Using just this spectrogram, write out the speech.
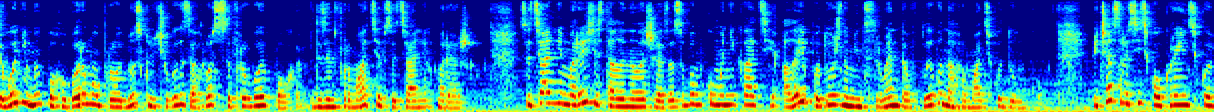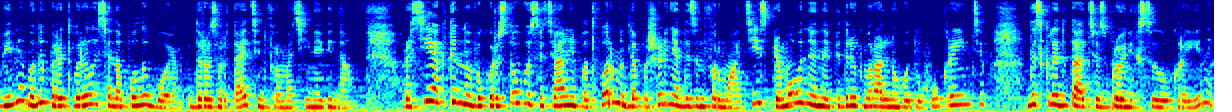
Сьогодні ми поговоримо про одну з ключових загроз цифрової епохи дезінформацію в соціальних мережах. Соціальні мережі стали не лише засобом комунікації, але й потужним інструментом впливу на громадську думку. Під час російсько-української війни вони перетворилися на поле бою, де розгортається інформаційна війна. Росія активно використовує соціальні платформи для поширення дезінформації, спрямованої на підрив морального духу українців, дискредитацію збройних сил України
